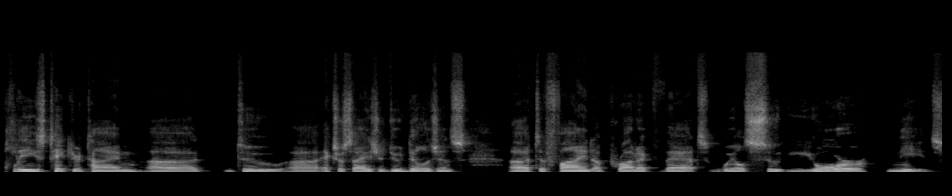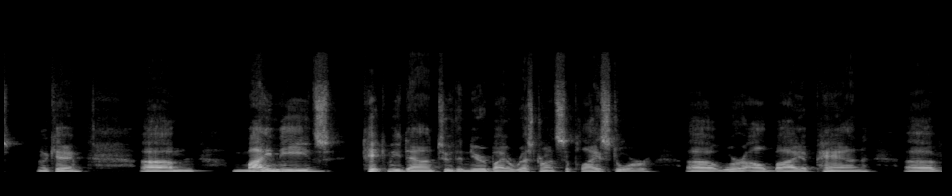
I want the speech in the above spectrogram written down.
please take your time uh, to exercise your due diligence uh, to find a product that will suit your needs. Okay. Um, my needs take me down to the nearby restaurant supply store uh, where I'll buy a pan. Uh,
